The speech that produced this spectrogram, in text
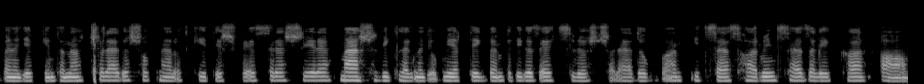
mértékben egyébként a nagy családosoknál, ott két és félszeresére, második legnagyobb mértékben pedig az egyszülős családokban, itt 130%-kal a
